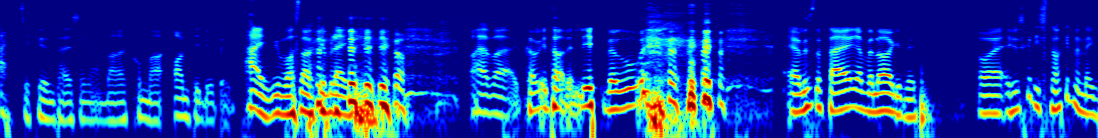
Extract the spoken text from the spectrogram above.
ett sekund pause engang. Bare kommer antidoping. Hei, vi må snakke med deg! ja. Og jeg bare Kan vi ta det litt med ro? jeg har lyst til å feire med laget mitt. Og jeg husker de snakket med meg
